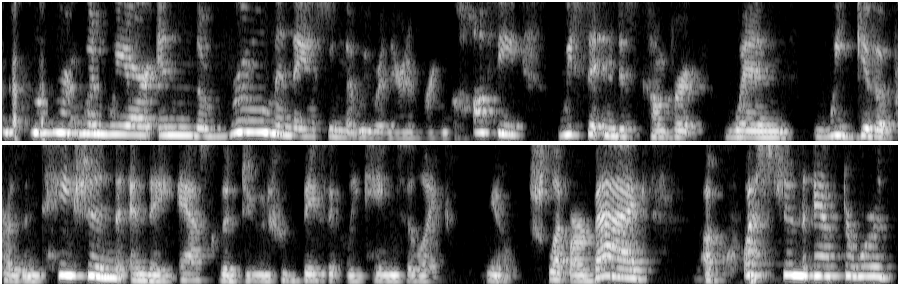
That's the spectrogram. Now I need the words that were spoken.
discomfort when we are in the room and they assume that we were there to bring coffee. We sit in discomfort when we give a presentation and they ask the dude who basically came to like, you know, schlep our bag a question afterwards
